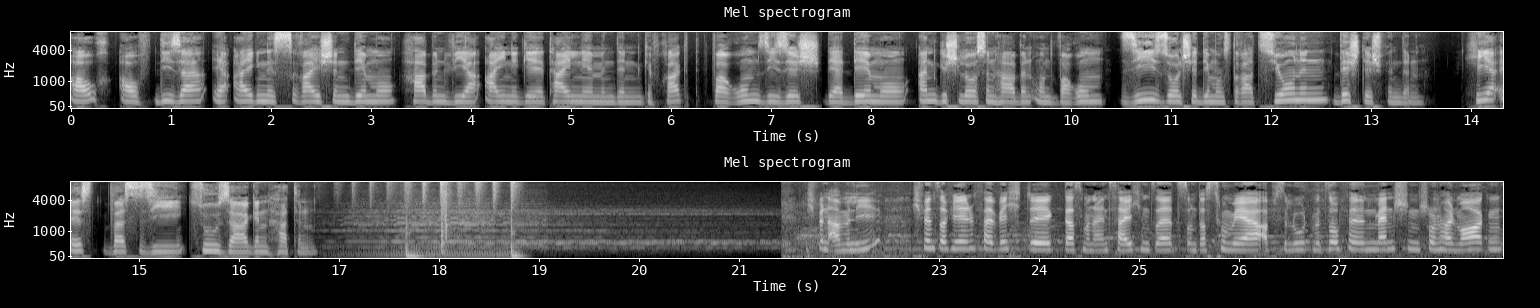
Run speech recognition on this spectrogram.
Auch auf dieser ereignisreichen Demo haben wir einige Teilnehmenden gefragt, warum sie sich der Demo angeschlossen haben und warum sie solche Demonstrationen wichtig finden. Hier ist, was sie zu sagen hatten. Ich bin Amelie. Ich finde es auf jeden Fall wichtig, dass man ein Zeichen setzt und das tun wir ja absolut mit so vielen Menschen schon heute Morgen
